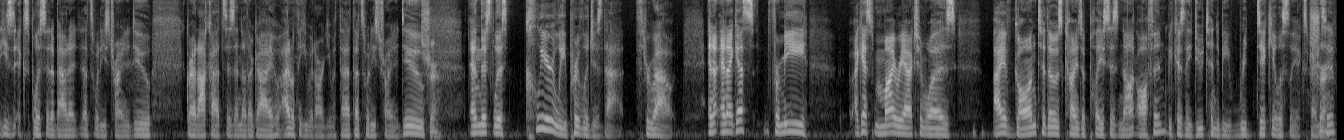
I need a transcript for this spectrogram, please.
he's explicit about it. That's what he's trying to do. Grant Achatz is another guy who I don't think he would argue with that. That's what he's trying to do. Sure. And this list clearly privileges that throughout. And and I guess for me, I guess my reaction was I have gone to those kinds of places not often because they do tend to be ridiculously expensive.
